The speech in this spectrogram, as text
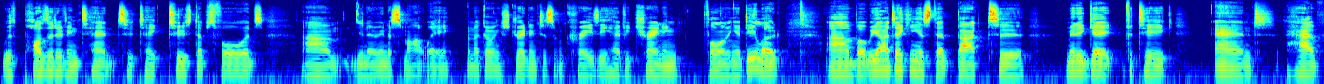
with positive intent to take two steps forwards. Um, you know, in a smart way. We're not going straight into some crazy heavy training following a deload, um, but we are taking a step back to mitigate fatigue and have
